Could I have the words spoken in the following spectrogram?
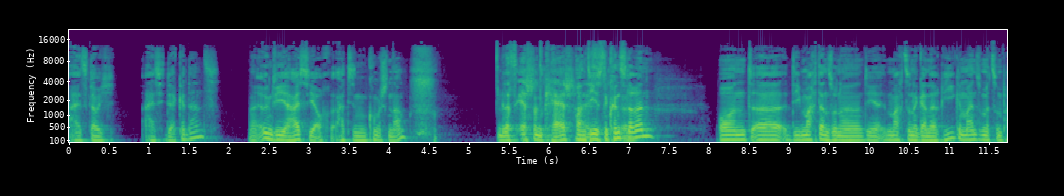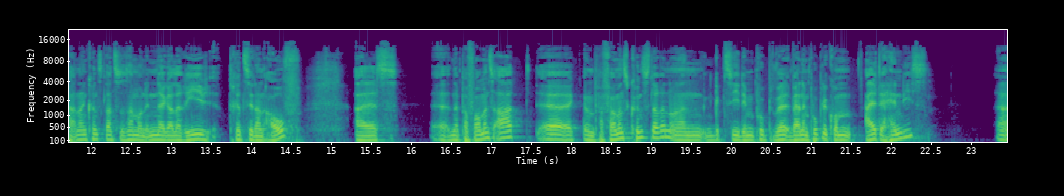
heißt, glaube ich, heißt sie Decadence? Na, irgendwie heißt sie auch, hat diesen komischen Namen. Dass er schon Cash Und die heißt, ist eine Künstlerin. Und äh, die macht dann so eine, die macht so eine Galerie gemeinsam mit so ein paar anderen Künstlern zusammen und in der Galerie tritt sie dann auf als äh, eine Performance Art, äh, eine Performance Künstlerin und dann gibt sie dem Pub werden im Publikum alte Handys, äh,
